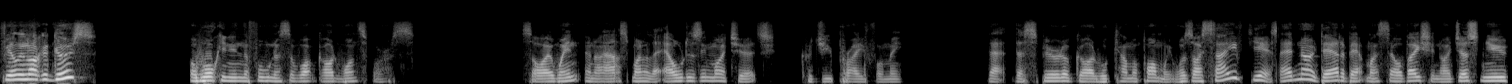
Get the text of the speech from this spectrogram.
Feeling like a goose or walking in the fullness of what God wants for us? So I went and I asked one of the elders in my church, could you pray for me? That the Spirit of God would come upon me. Was I saved? Yes. I had no doubt about my salvation. I just knew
